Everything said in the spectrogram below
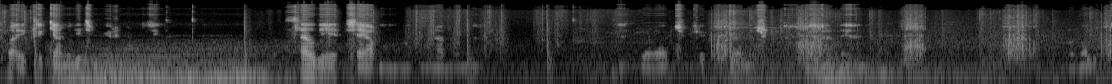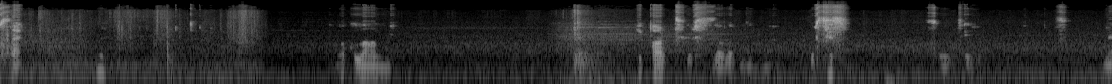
Acaba elektrik gelmediği için mi göremiyorum. Sell diye şey yapmam lazım ya bunları. Evet, Buralar çünkü olmuş herhalde yani. Buralar bitmişler. Ama kullanılmıyor. Bir part hırsız olabilir mi? Hırsız. Soğutucu. Ne?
